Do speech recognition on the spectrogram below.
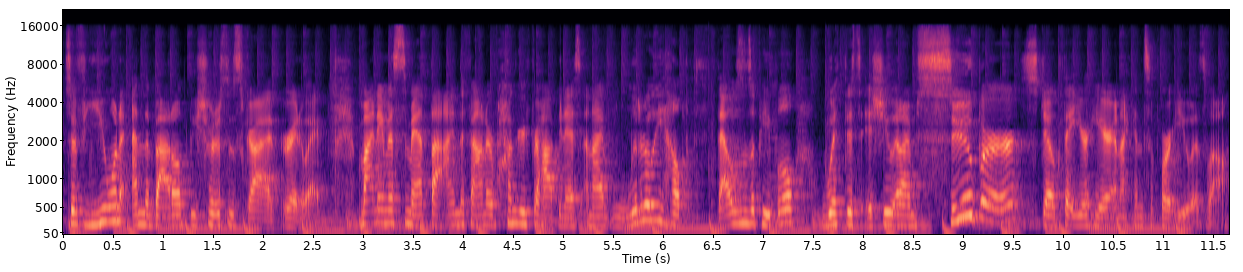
So if you wanna end the battle, be sure to subscribe right away. My name is Samantha. I'm the founder of Hungry for Happiness and I've literally helped thousands of people with this issue and I'm super stoked that you're here and I can support you as well.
